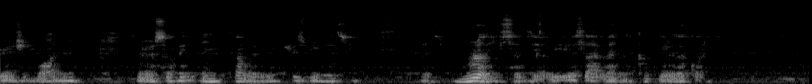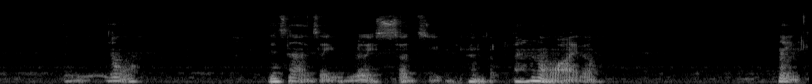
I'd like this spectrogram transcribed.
much water. Zero sulfate and other excuse me that's that's really sudsy. I use that when a clear liquid. And no. It's not, it's like really sudsy when it comes like I don't know why though. Like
